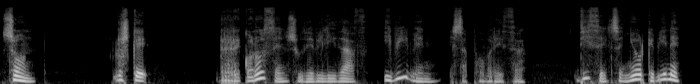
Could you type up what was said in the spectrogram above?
son los que reconocen su debilidad y viven esa pobreza. Dice el Señor que viene,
